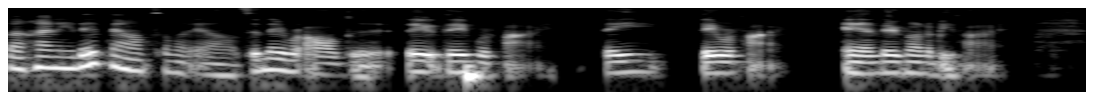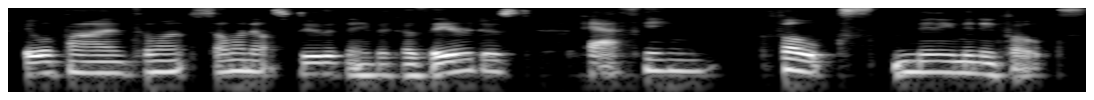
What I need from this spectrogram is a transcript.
but honey, they found someone else and they were all good. They, they were fine. They, they were fine and they're going to be fine. They will find someone, someone else to do the thing because they're just asking folks, many, many folks,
